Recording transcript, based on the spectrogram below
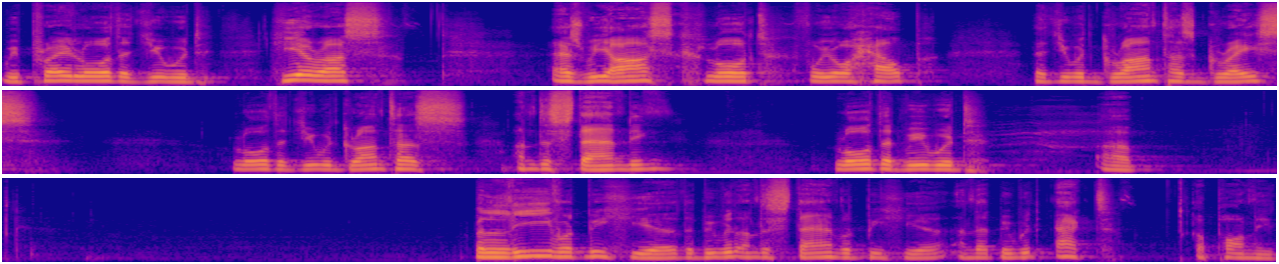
We pray, Lord, that you would hear us as we ask, Lord, for your help, that you would grant us grace, Lord, that you would grant us understanding, Lord, that we would. Uh, believe what we hear, that we would understand what we hear, and that we would act upon it,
